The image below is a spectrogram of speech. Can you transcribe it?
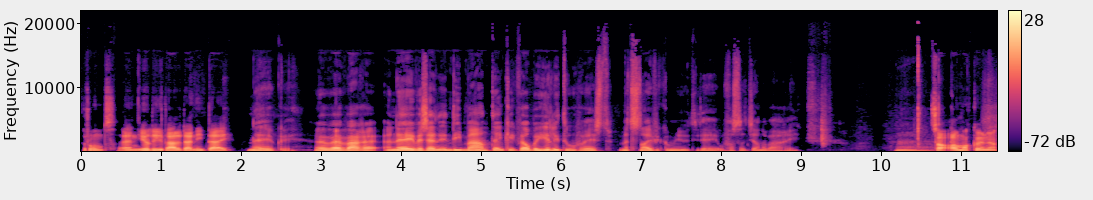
rond en jullie waren daar niet bij. Nee, oké. Eh, wij waren... eh, nee, we zijn in die maand denk ik wel bij jullie toen geweest. Met Snivy Community Day. Of was dat januari? Hmm. Het zou allemaal kunnen.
